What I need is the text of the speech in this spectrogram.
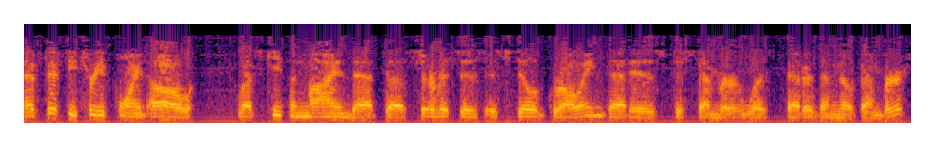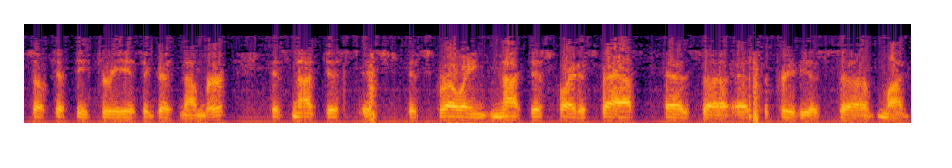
At 53.0 let's keep in mind that uh, services is still growing. That is, December was better than November, so 53 is a good number. It's not just it's it's growing not just quite as fast as uh, as the previous uh, month,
